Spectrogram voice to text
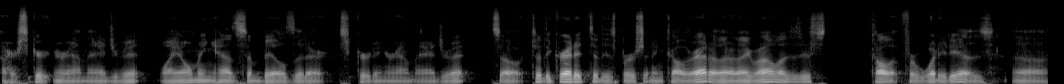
are skirting around the edge of it. Wyoming has some bills that are skirting around the edge of it. So, to the credit to this person in Colorado, they're like, well, let's just call it for what it is. Uh,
